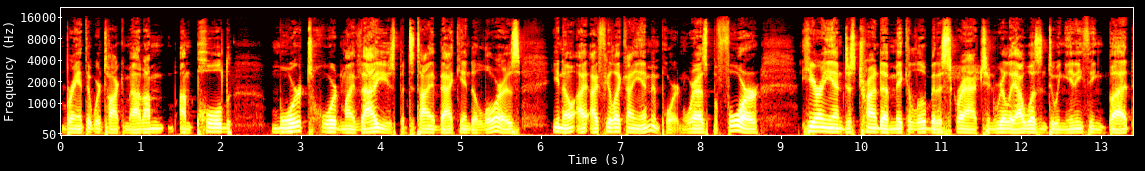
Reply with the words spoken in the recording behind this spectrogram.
Brant, that we're talking about. I'm I'm pulled more toward my values, but to tie it back into Laura's, you know, I, I feel like I am important. Whereas before, here I am just trying to make a little bit of scratch, and really I wasn't doing anything but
